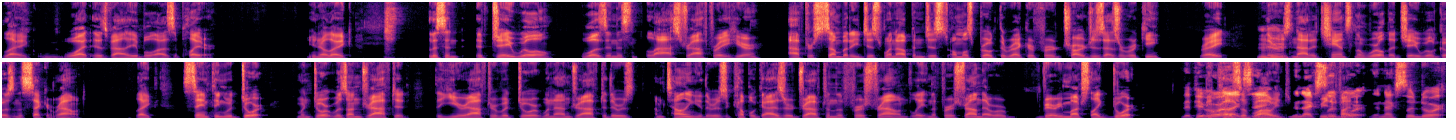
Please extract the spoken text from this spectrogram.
like what is valuable as a player. You know, like listen, if Jay Will was in this last draft right here, after somebody just went up and just almost broke the record for charges as a rookie, right? Mm-hmm. There is not a chance in the world that Jay Will goes in the second round. Like same thing with Dort. When Dort was undrafted, the year after what Dort went undrafted, there was I'm telling you, there was a couple guys that were drafted in the first round, late in the first round, that were very much like Dort. The people because like of how he the next Lu Dort, the next Lu Dort.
